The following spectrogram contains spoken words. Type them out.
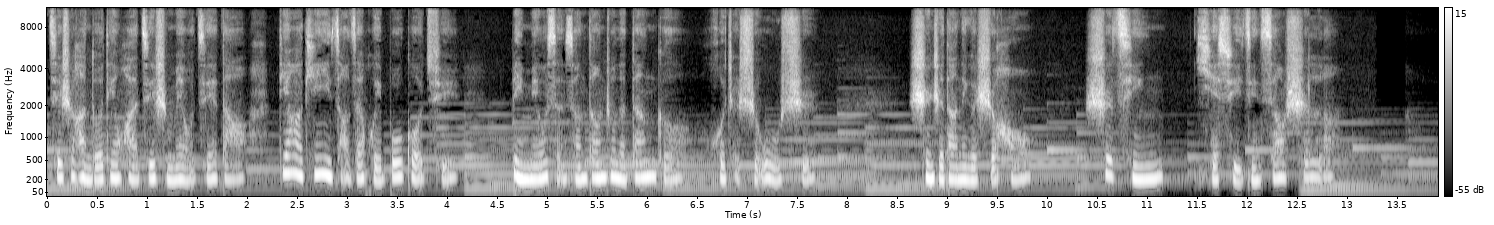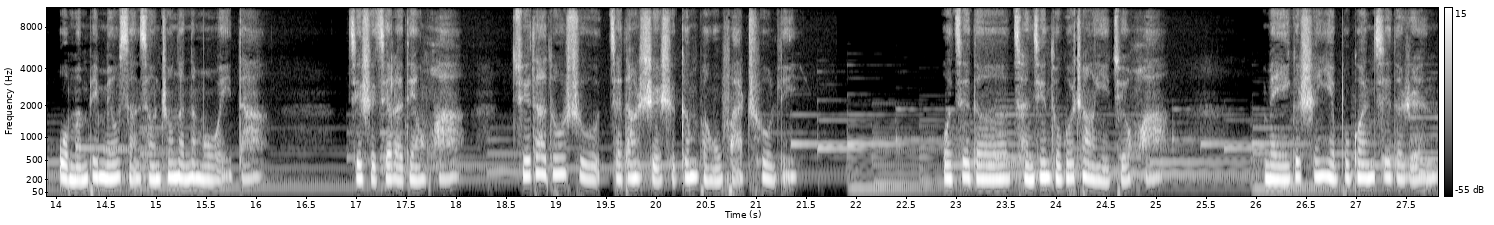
其实很多电话即使没有接到，第二天一早再回拨过去，并没有想象当中的耽搁或者是误事，甚至到那个时候，事情也许已经消失了。我们并没有想象中的那么伟大。即使接了电话，绝大多数在当时也是根本无法处理。我记得曾经读过这样一句话：每一个深夜不关机的人，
